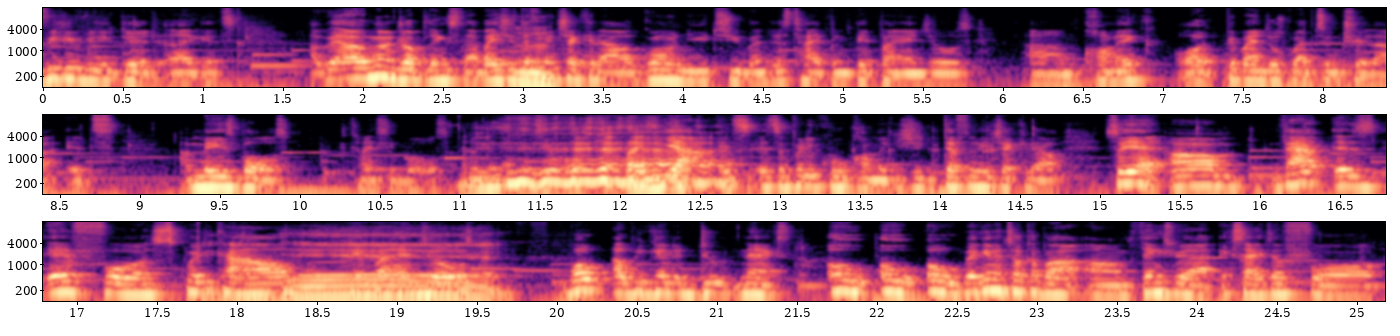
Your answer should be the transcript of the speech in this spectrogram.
really really good. Like it's. I mean, I'm gonna drop links to that, but you should Mm. definitely check it out. Go on YouTube and just type in Paper Angels um, comic or Paper Angels webtoon trailer. It's amaze balls. Can I say balls? I don't think I can say balls. But yeah, it's it's a pretty cool comic. You should definitely check it out. So yeah, um, that is it for Squid Cow, Paper Angels. What are we gonna do next? Oh, oh, oh, we're gonna talk about um things we are excited for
